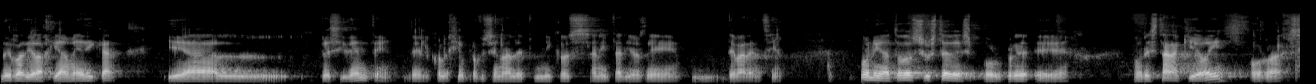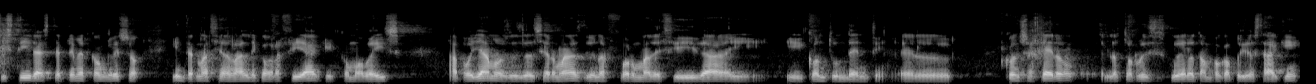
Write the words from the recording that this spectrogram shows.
de Radiología Médica y al presidente del Colegio Profesional de Técnicos Sanitarios de, Valencia. Bueno, y a todos ustedes por, eh, por estar aquí hoy, por asistir a este primer Congreso Internacional de Ecografía que, como veis, apoyamos desde el SERMAS de una forma decidida y, y contundente. El consejero, el doctor Ruiz Escudero, tampoco ha podido estar aquí,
